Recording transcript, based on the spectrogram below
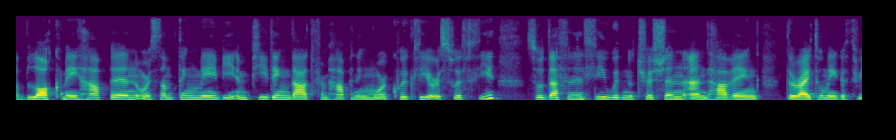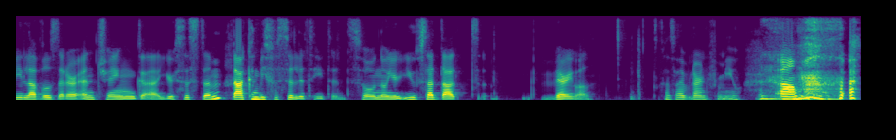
a block may happen or something may be impeding that from happening more quickly or swiftly. So definitely with nutrition and having the right omega three levels that are entering uh, your system, that can be facilitated. So no, you've said that very well. Because I've learned from you. Um,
